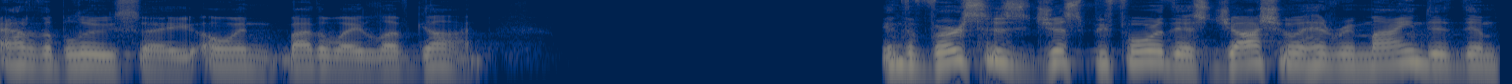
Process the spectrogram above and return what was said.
out of the blue say, Oh, and by the way, love God. In the verses just before this, Joshua had reminded them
